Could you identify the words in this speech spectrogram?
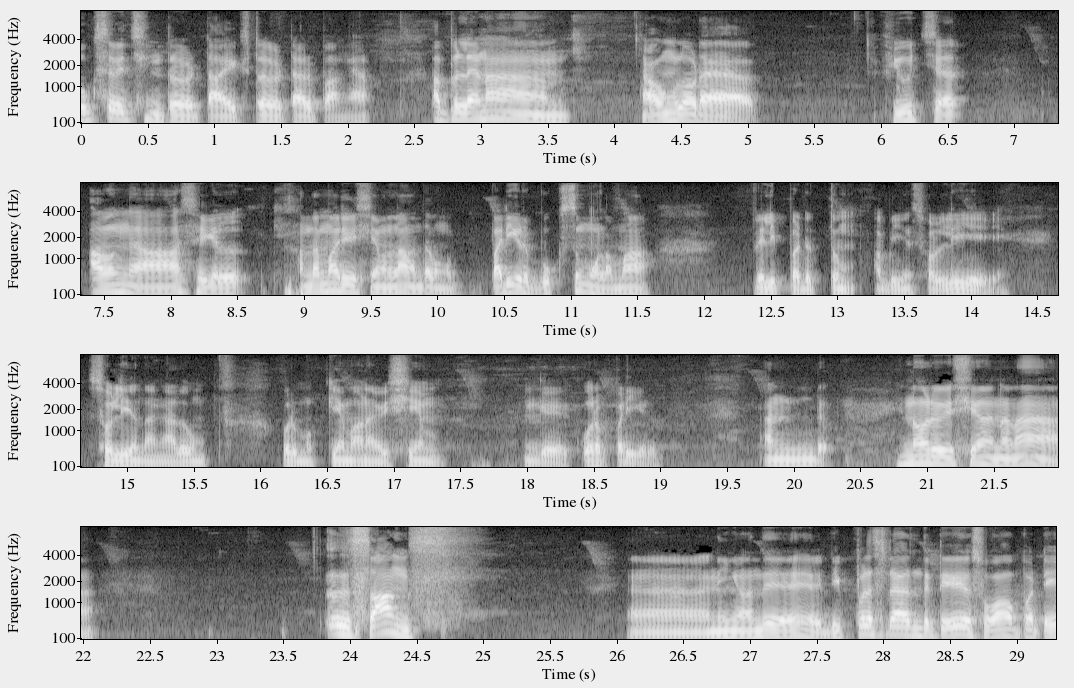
புக்ஸை வச்சு இன்ட்ரவர்ட்டாக எக்ஸ்ட்ரவர்ட்டாக இருப்பாங்க. அப்போ இல்லைன்னா அவங்களோட ஃப்யூச்சர் அவங்க ஆசைகள் அந்த மாதிரி விஷயம்லாம் வந்து அவங்க படிக்கிற புக்ஸ் மூலமாக வெளிப்படுத்தும் அப்படின்னு சொல்லி சொல்லியிருந்தாங்க. அதுவும் ஒரு முக்கியமான விஷயம் இங்கே கூறப்படுகிறது. அண்ட் இன்னொரு விஷயம் என்னென்னா சாங்ஸ் நீங்கள் வந்து டிப்ரெஸ்டாக இருந்துட்டு சோகப்பட்டே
